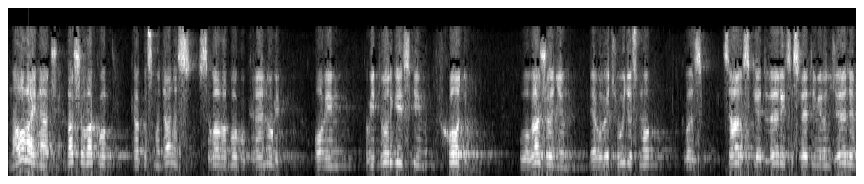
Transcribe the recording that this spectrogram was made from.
na ovaj način, baš ovako kako smo danas, slava Bogu, krenuli, ovim liturgijskim hodom, ulaženjem, evo već uđe smo kroz carske dveri sa svetim evanđeljem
